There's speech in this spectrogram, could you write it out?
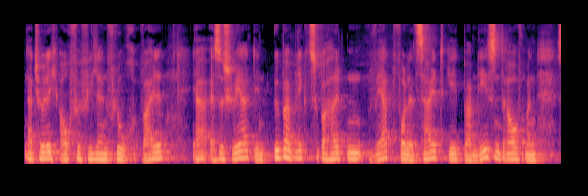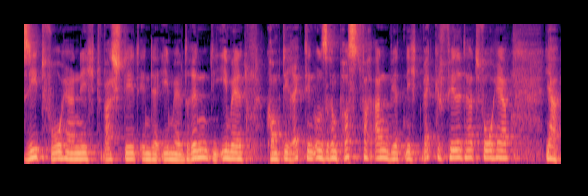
natürlich auch für viele ein Fluch, weil ja, es ist schwer, den Überblick zu behalten. Wertvolle Zeit geht beim Lesen drauf. Man sieht vorher nicht, was steht in der E-Mail drin. Die E-Mail kommt direkt in unserem Postfach an, wird nicht weggefiltert vorher. Ja,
